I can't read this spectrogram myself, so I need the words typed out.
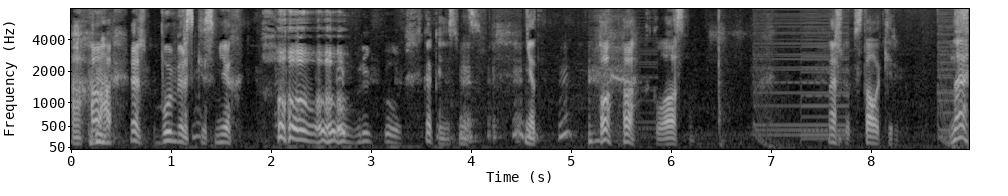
Ага, бумерский смех. Прикол. Как они смеются? Нет. Классно. Знаешь, как в сталкере. На,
